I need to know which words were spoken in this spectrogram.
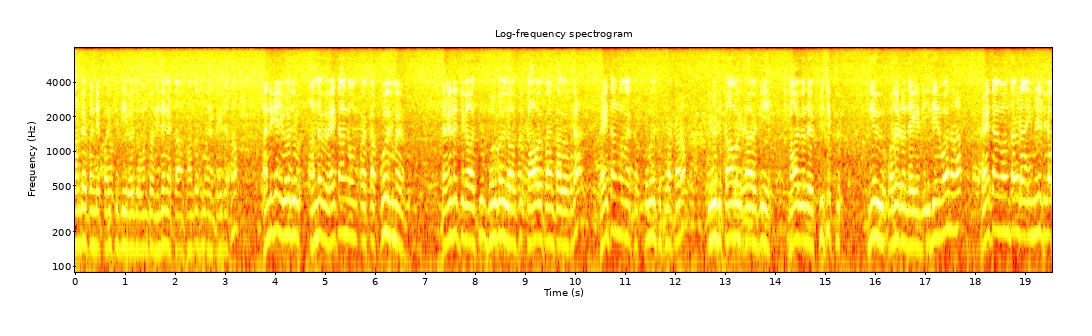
పండుగ పండే పరిస్థితి ఈరోజు ఉంటూ నిజంగా చాలా సంతోషమైన తెలియజేస్తాం. అందుకే ఈరోజు అందరూ రైతాంగం యొక్క కోరిక మేరకు దగదెత్తి కావచ్చు బోగోలు కావచ్చు కావలి ప్రాంతాల్లో కూడా రైతాంగం యొక్క కోరిక ప్రకారం ఈరోజు కావలి కావలికి నాలుగు వందల క్యూసిక్స్ నీరు వదలడం జరిగింది. దీనివల్ల రైతాంగం అంతా కూడా ఇమీడియట్గా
